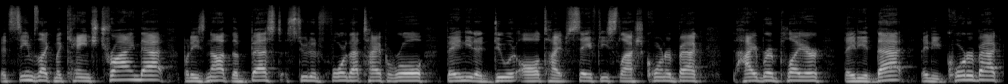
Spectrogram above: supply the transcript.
It seems like McCain's trying that, but he's not the best suited for that type of role. They need a do it all type safety slash cornerback hybrid player. They need that. They need quarterback.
